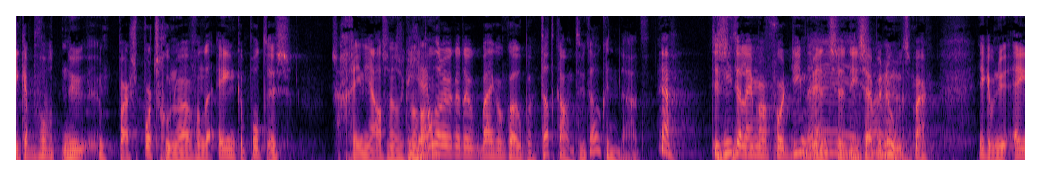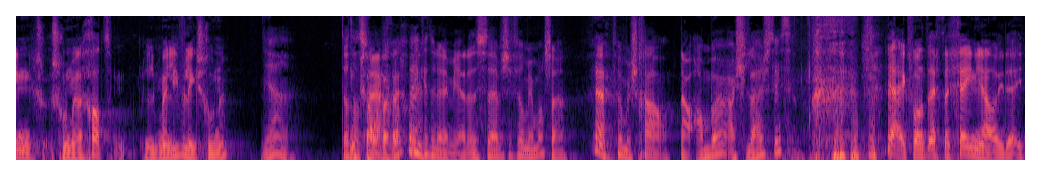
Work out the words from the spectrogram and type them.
ik heb bijvoorbeeld nu een paar sportschoenen waarvan de één kapot is. Dat zou geniaal zijn als ik er nog een andere er ook bij kan kopen. Dat kan natuurlijk ook inderdaad. Ja, het is niet alleen maar voor die Nee, mensen die zij benoemd. Maar ik heb nu één schoen met een gat. Mijn lievelingsschoenen. Ja. Dat had ze eigenlijk weg weg kunnen nemen. Ja, dan hebben ze veel meer massa. Ja. Veel meer schaal. Nou, Amber, als je luistert. Ja, ik vond het echt een geniaal idee.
